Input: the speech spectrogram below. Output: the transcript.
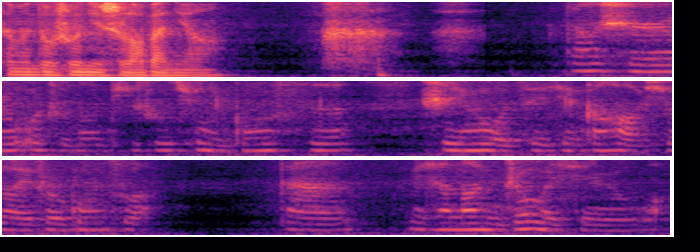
他们都说你是老板娘。当时我主动提出去你公司，是因为我最近刚好需要一份工作，但没想到你这么信任我，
